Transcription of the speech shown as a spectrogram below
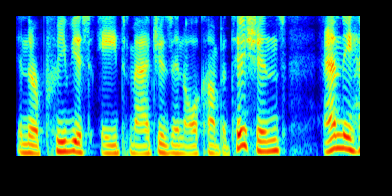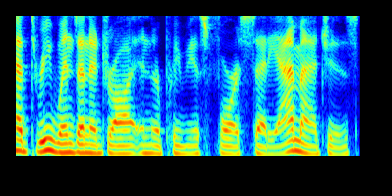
in their previous eight matches in all competitions, and they had three wins and a draw in their previous four Serie A matches.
